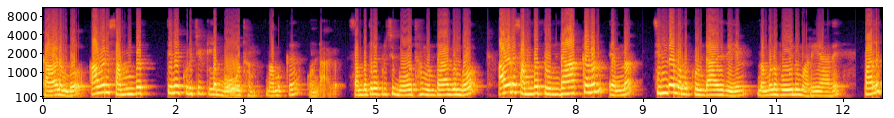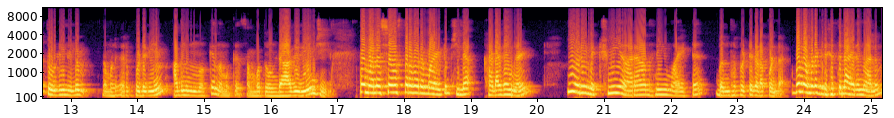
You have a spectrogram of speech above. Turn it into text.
കാണുമ്പോൾ ആ ഒരു സമ്പത്തിനെ കുറിച്ചിട്ടുള്ള ബോധം നമുക്ക് ഉണ്ടാകും. സമ്പത്തിനെ കുറിച്ച് ബോധം ഉണ്ടാകുമ്പോൾ ആ ഒരു സമ്പത്ത് ഉണ്ടാക്കണം എന്ന ചിന്ത നമുക്ക് ഉണ്ടാകുകയും നമ്മൾ പോലും അറിയാതെ പല തൊഴിലിലും നമ്മൾ ഏർപ്പെടുകയും അതിൽ നിന്നൊക്കെ നമുക്ക് സമ്പത്ത് ഉണ്ടാകുകയും ചെയ്യും. ഇപ്പൊ മനഃശാസ്ത്രപരമായിട്ടും ചില ഘടകങ്ങൾ ഈ ഒരു ലക്ഷ്മി ആരാധനയുമായിട്ട് ബന്ധപ്പെട്ട് കിടപ്പുണ്ട്. അപ്പൊ നമ്മുടെ ഗൃഹത്തിലായിരുന്നാലും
